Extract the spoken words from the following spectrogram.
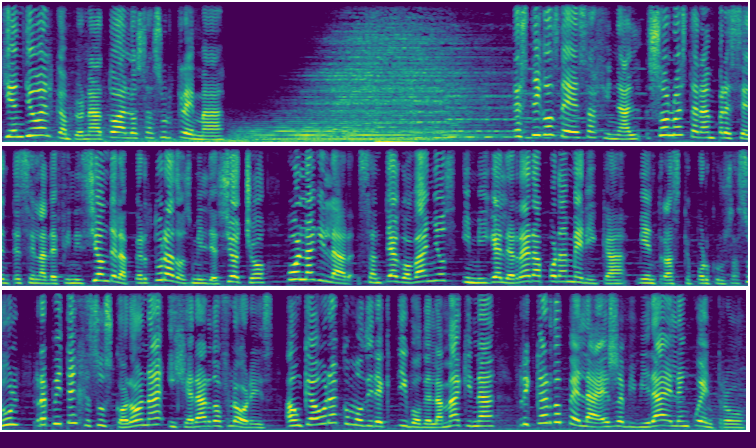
quien dio el campeonato a los azul crema. Testigos de esa final solo estarán presentes en la definición de la Apertura 2018 Paul Aguilar, Santiago Baños y Miguel Herrera por América, mientras que por Cruz Azul repiten Jesús Corona y Gerardo Flores, aunque ahora como directivo de la máquina, Ricardo Peláez revivirá el encuentro.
